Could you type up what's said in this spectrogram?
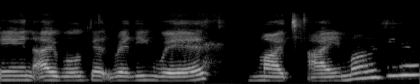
And I will get ready with my timer here.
